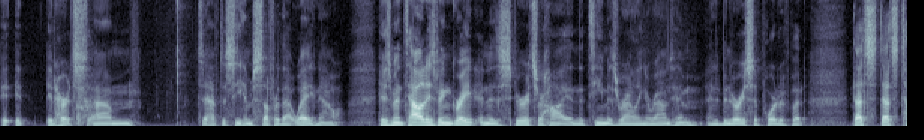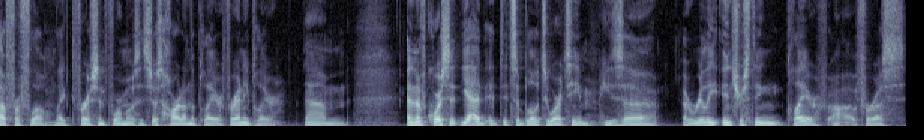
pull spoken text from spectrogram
it, it, it hurts um, to have to see him suffer that way now. His mentality has been great and his spirits are high, and the team is rallying around him and has been very supportive. But that's that's tough for Flo. Like first and foremost, it's just hard on the player for any player. Um, and of course, it yeah, it, it's a blow to our team. He's a, a really interesting player uh, for us.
